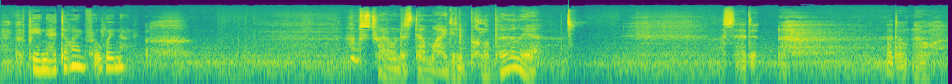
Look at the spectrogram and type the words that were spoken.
I Could be in there dying for all we know. I'm just trying to understand why he didn't pull up earlier. I said it. I don't know.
